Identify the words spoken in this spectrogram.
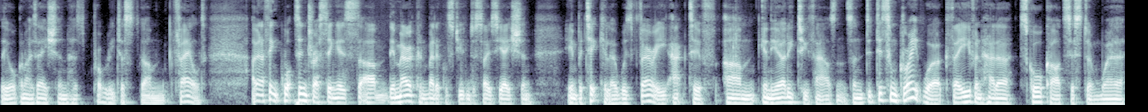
the organisation has probably just um, failed. I mean, I think what's interesting is um, the American Medical Student Association in particular, was very active um, in the early 2000s and did, did, some great work. They even had a scorecard system where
